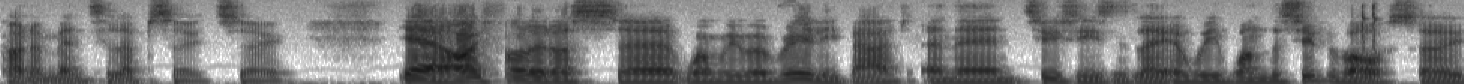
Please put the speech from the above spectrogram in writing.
kind of mental episode. So, yeah, I followed us uh, when we were really bad, and then two seasons later we won the Super Bowl. So,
